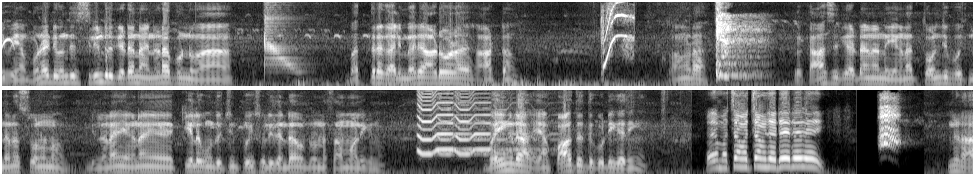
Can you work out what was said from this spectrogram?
இப்போ என் பொண்டாட்டி வந்து சிலிண்டர் கேட்டால் நான் என்னடா பண்ணுவேன்? பத்திர காலி மாதிரி ஆடுவோட ஆட்டம். வாங்கடா. காசு கேட்டால் நான் எங்கன்னா தொலைஞ்சு போச்சு தானே சொல்லணும். இல்லைன்னா எங்கன்னா கீழே விழுந்துச்சுன்னு போய் சொல்லி தாண்டா நான் சமாளிக்கணும். வைங்கடா என் பாத்திரத்தை கொட்டிக்காதீங்க. ஏய் மச்சான் மச்சான் மச்சான் டேய் டேய் டேய். என்னடா?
